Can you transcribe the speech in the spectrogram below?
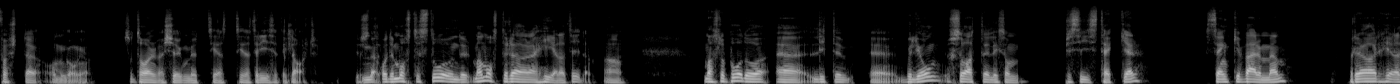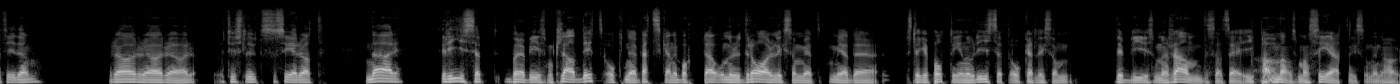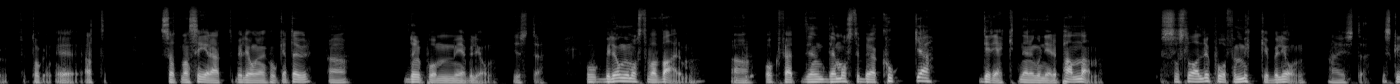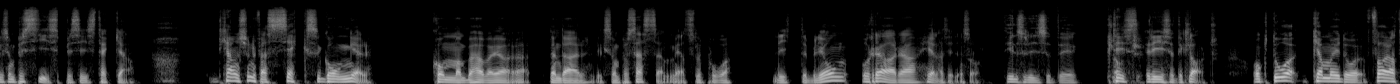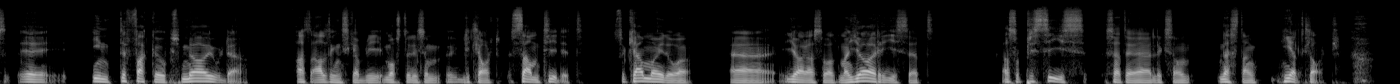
första omgången, så tar det ungefär 20 minuter till, till att riset är klart. Just Men, det. och det måste stå under, man måste röra hela tiden. Ja. Man slår på då eh, lite eh, buljong så att det liksom precis täcker. Sänker värmen. Rör hela tiden. Rör, rör, rör. Och till slut så ser du att när riset börjar bli liksom kladdigt och när vätskan är borta och när du drar liksom med, med eh, släckerpotten genom riset och att liksom det blir som en rand så att säga i pannan så man ser att, liksom den har, eh, att, så att man ser att buljongen har kokat ur. Ja. Då är det på med mer buljong. Just det. Och buljongen måste vara varm. Ja. Och för att den, den måste börja koka direkt när den går ner i pannan. Så slå aldrig på för mycket buljong. Ja, just det. Det ska liksom precis, precis täcka. Kanske ungefär sex gånger kommer man behöva göra den där liksom processen med att slå på lite buljong och röra hela tiden så. Tills riset är klart. Tills riset är klart. Och då kan man ju då, för att eh, inte fucka upp som jag gjorde, att allting ska bli, måste liksom bli klart samtidigt, så kan man ju då eh, göra så att man gör riset, alltså precis så att det är liksom nästan helt klart.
